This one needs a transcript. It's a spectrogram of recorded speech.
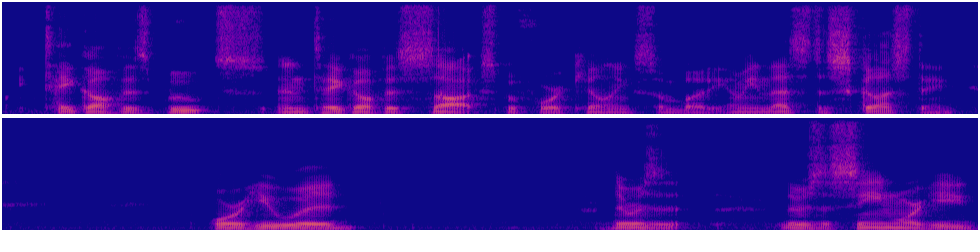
like, take off his boots and take off his socks before killing somebody. I mean, that's disgusting. Or he would. There was a there's a scene where he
